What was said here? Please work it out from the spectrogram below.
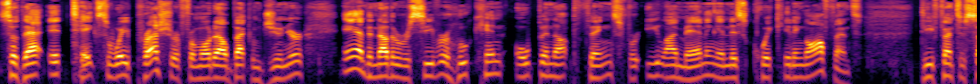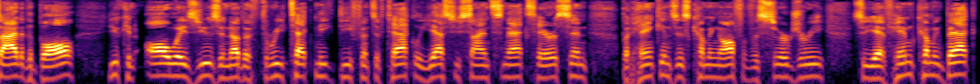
so that it takes away pressure from Odell Beckham Jr. and another receiver who can open up things for Eli Manning in this quick hitting offense defensive side of the ball, you can always use another three technique defensive tackle. Yes, you signed Snacks Harrison, but Hankins is coming off of a surgery. So you have him coming back,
